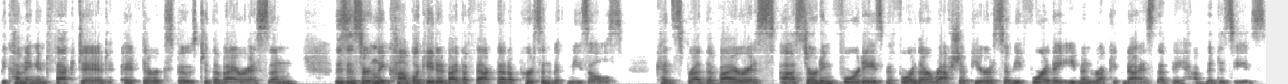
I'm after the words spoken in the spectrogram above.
becoming infected if they're exposed to the virus. And this is certainly complicated by the fact that a person with measles can spread the virus uh, starting four days before their rash appears, so before they even recognize that they have the disease.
